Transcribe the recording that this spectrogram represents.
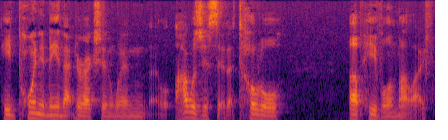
He'd pointed me in that direction when I was just at a total upheaval in my life.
